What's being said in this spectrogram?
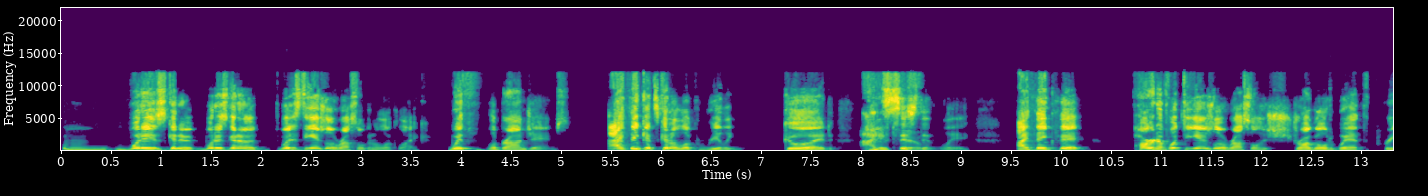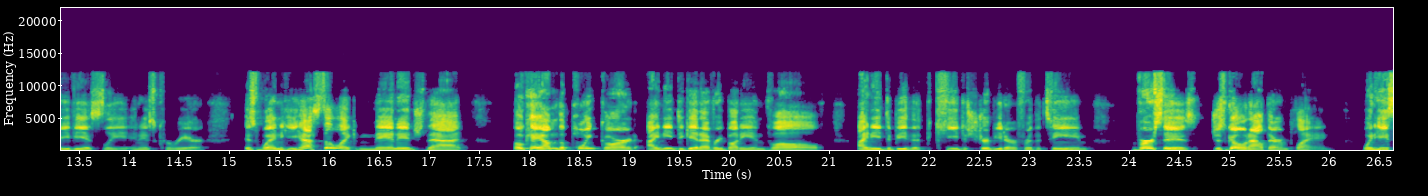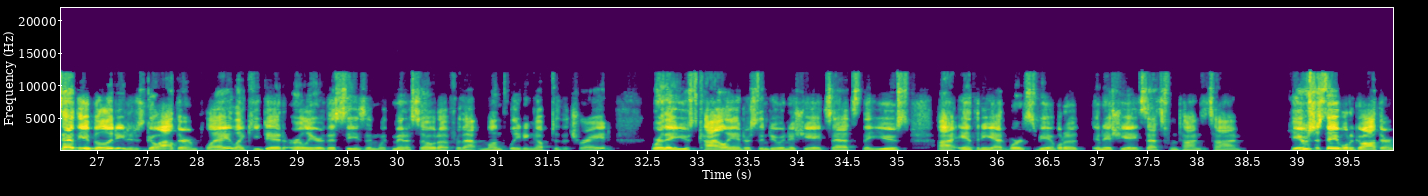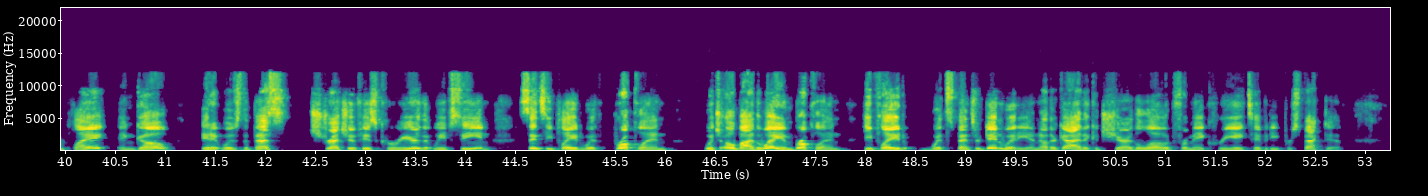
what is gonna what is gonna what is D'Angelo Russell gonna look like with LeBron James? I think it's gonna look really good consistently. I, I think that part of what D'Angelo Russell has struggled with previously in his career is when he has to like manage that. Okay, I'm the point guard. I need to get everybody involved. I need to be the key distributor for the team versus just going out there and playing. When he's had the ability to just go out there and play, like he did earlier this season with Minnesota for that month leading up to the trade, where they used Kyle Anderson to initiate sets, they used uh, Anthony Edwards to be able to initiate sets from time to time he was just able to go out there and play and go. And it was the best stretch of his career that we've seen since he played with Brooklyn, which, oh, by the way, in Brooklyn, he played with Spencer Dinwiddie, another guy that could share the load from a creativity perspective.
